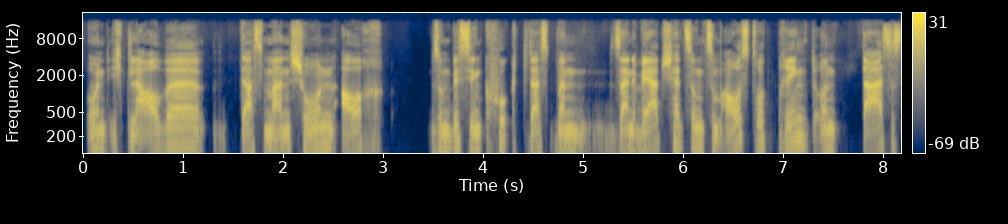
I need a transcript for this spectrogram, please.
Und ich glaube, dass man schon auch so ein bisschen guckt, dass man seine Wertschätzung zum Ausdruck bringt und da ist es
